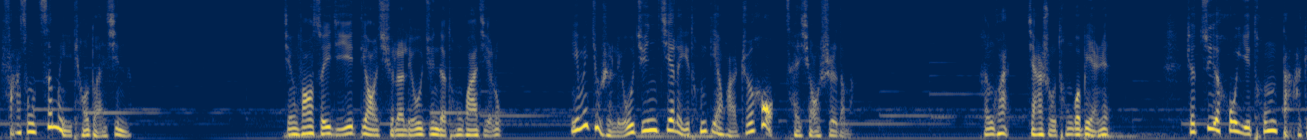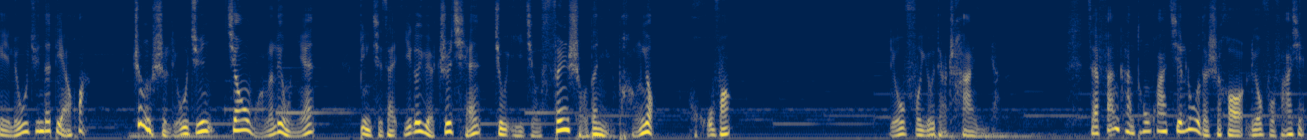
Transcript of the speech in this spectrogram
发送这么一条短信呢？警方随即调取了刘军的通话记录，因为就是刘军接了一通电话之后才消失的嘛。很快，家属通过辨认，这最后一通打给刘军的电话，正是刘军交往了六年。并且在一个月之前就已经分手的女朋友胡芳。刘福有点诧异呀。在翻看通话记录的时候，刘福发现，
